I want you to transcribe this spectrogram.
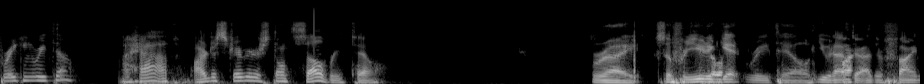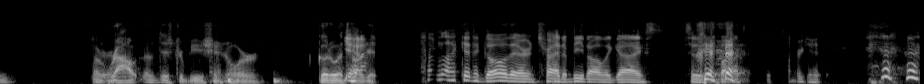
breaking retail? I have. Our distributors don't sell retail. Right. So for you to get retail, you would have to either find a route of distribution or go to a Yeah. Target. I'm not going to go there and try to beat all the guys to the box to Target. I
